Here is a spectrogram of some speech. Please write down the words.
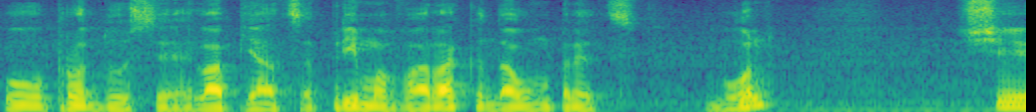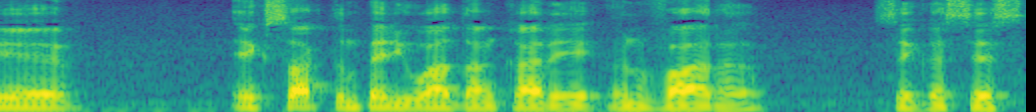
cu produse la piață primăvara când au un preț bun și exact în perioada în care în vară se găsesc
